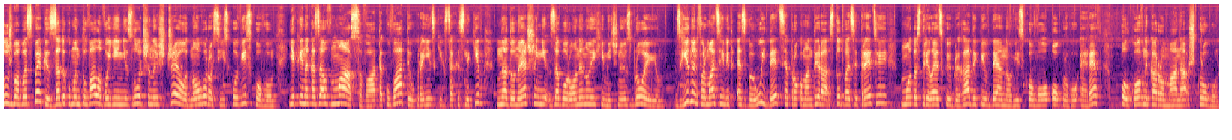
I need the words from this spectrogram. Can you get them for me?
Служба безпеки задокументувала воєнні злочини ще одного російського військового, який наказав масово атакувати українських захисників на Донеччині забороненою хімічною зброєю. Згідно інформації від СБУ, йдеться про командира 123-ї мотострілецької бригади Південного військового округу РФ полковника Романа Шкробу.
